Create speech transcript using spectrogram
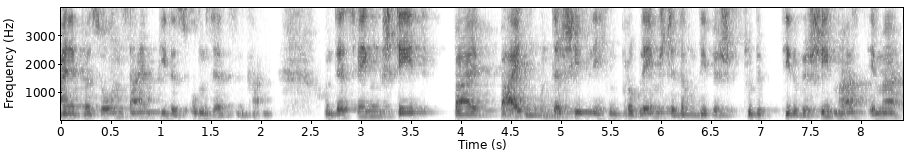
eine Person sein, die das umsetzen kann. Und deswegen steht bei beiden unterschiedlichen Problemstellungen, die, die du beschrieben hast, immer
